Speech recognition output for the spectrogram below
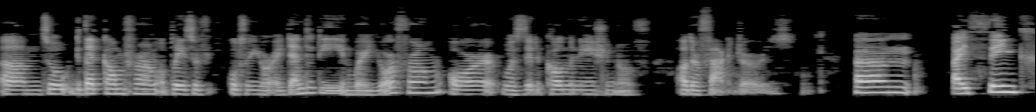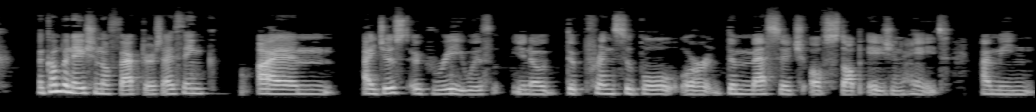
Um, so did that come from a place of also your identity and where you're from, or was it a culmination of other factors? Um, I think a combination of factors. I think I'm I just agree with, you know, the principle or the message of stop Asian hate. I mean,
